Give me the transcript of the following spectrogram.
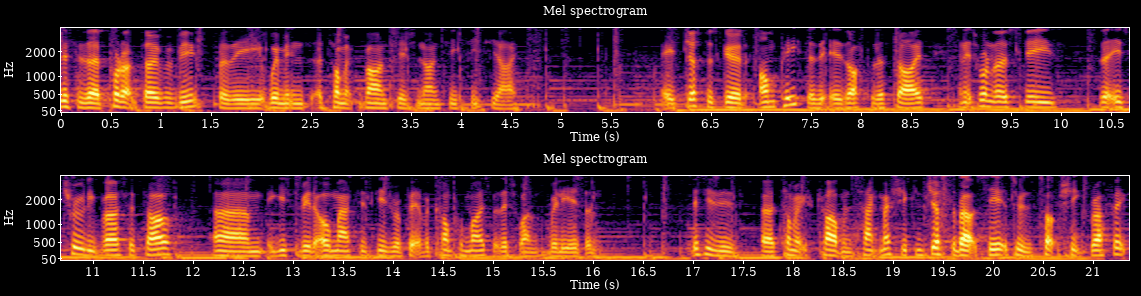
This is a product overview for the women's Atomic Vantage 90 CTI. It's just as good on piste as it is off to the side and it's one of those skis that is truly versatile. Um, it used to be that old mountain skis were a bit of a compromise but this one really isn't. This uses Atomic's carbon tank mesh. You can just about see it through the top sheet graphic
